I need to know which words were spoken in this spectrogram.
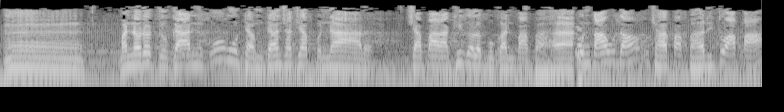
Hmm, menurut dugaanku mudah-mudahan saja benar. Siapa lagi kalau bukan Pak Bahar? Pun tahu tahu usaha Pak Bahar itu apa?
